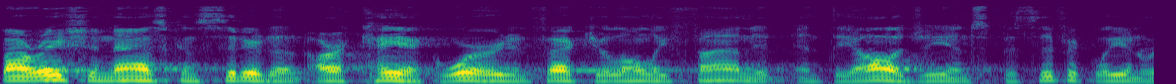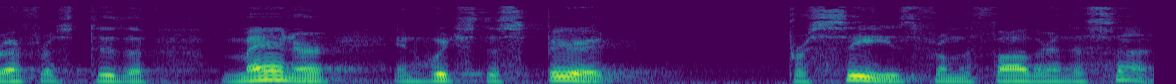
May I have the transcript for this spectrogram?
Spiration now is considered an archaic word. In fact, you'll only find it in theology and specifically in reference to the manner in which the Spirit proceeds from the Father and the Son.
